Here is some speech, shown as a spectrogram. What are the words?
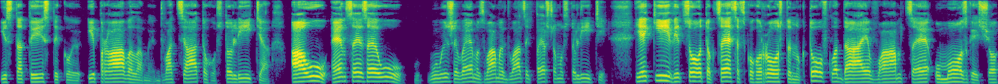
і статистикою і правилами 20-го століття. АУ, НСЗУ. Ми живемо з вами в 21 столітті. Який відсоток цесарського розтину, хто вкладає вам це у мозги, що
